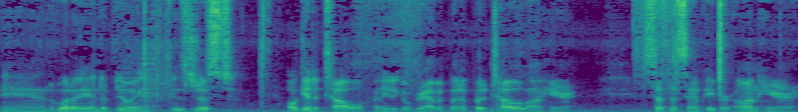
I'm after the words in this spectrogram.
And what I end up doing is just, I'll get a towel. I need to go grab it, but I put a towel on here, set the sandpaper on here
